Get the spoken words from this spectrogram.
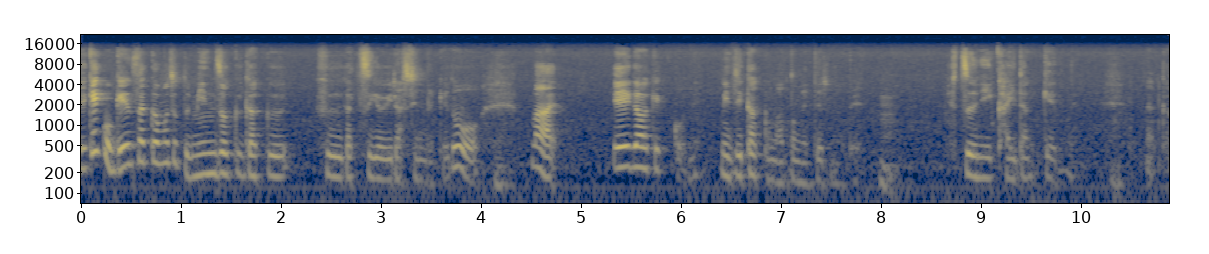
で結構原作はもうちょっと民族学風が強いらしいんだけど、まあ映画は結構ね短くまとめてるのでうん。普通に怪談系のねなんか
